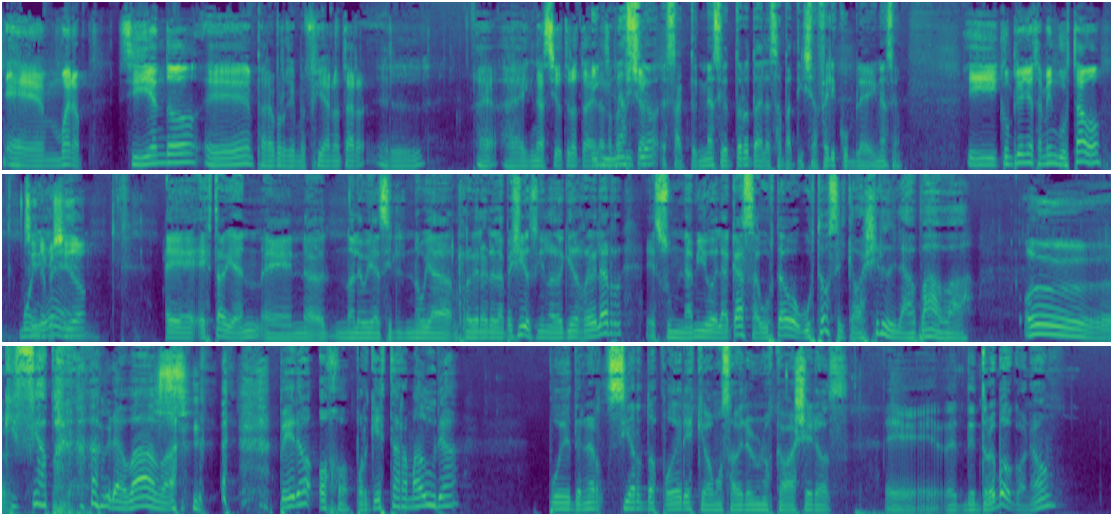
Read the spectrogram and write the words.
Eh, bueno, siguiendo, eh, para porque me fui a anotar el, a, a Ignacio Trota de la zapatilla. exacto, Ignacio Trota de la zapatilla. Feliz cumple, Ignacio. Y cumpleaños también Gustavo, Muy sin bien. apellido. Eh, está bien, eh, no, no le voy a decir, no voy a revelar el apellido si no lo quiere revelar. Es un amigo de la casa, Gustavo. Gustavo es el caballero de la baba. Oh, Qué fea palabra, baba. Pero, ojo, porque esta armadura puede tener ciertos poderes que vamos a ver en unos caballeros eh, dentro de poco, ¿no?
